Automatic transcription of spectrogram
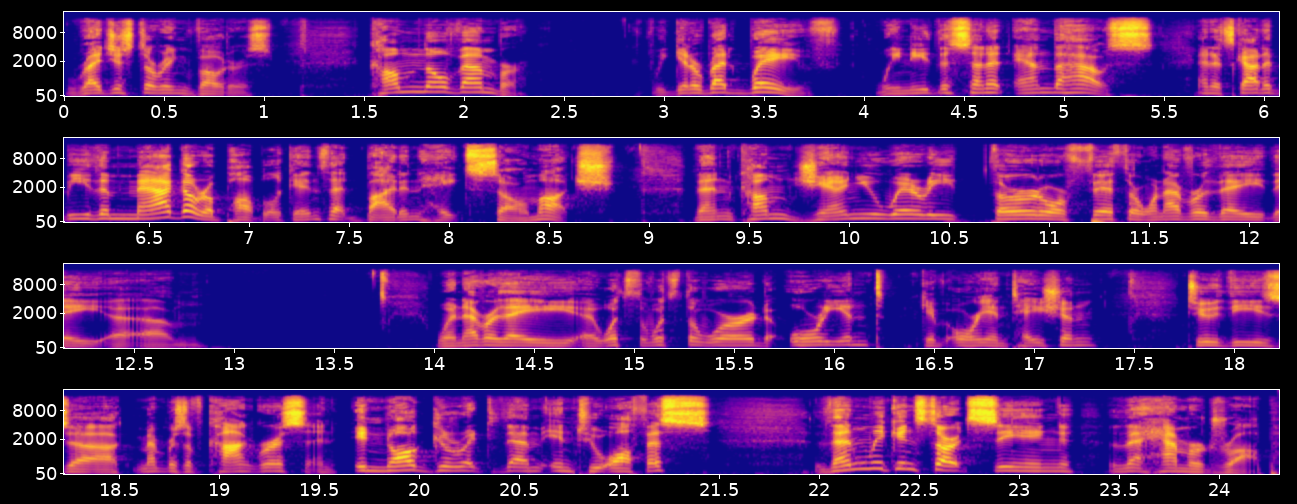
registering voters. Come November, if we get a red wave, we need the Senate and the House. And it's got to be the MAGA Republicans that Biden hates so much. Then come January 3rd or 5th or whenever they, they uh, um, whenever they, uh, what's the, what's the word? Orient, give orientation to these uh, members of Congress and inaugurate them into office, then we can start seeing the hammer drop.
